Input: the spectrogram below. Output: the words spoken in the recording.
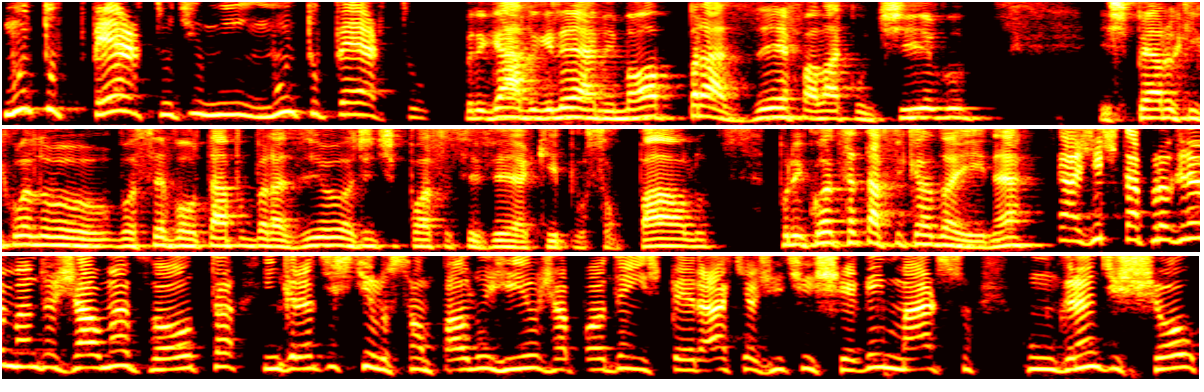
muito perto de mim, muito perto. Obrigado, Guilherme. Maior prazer falar contigo. Espero que quando você voltar para o Brasil, a gente possa se ver aqui por São Paulo. Por enquanto, você está ficando aí, né? A gente está programando já uma volta em grande estilo. São Paulo e Rio já podem esperar que a gente chegue em março com um grande show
